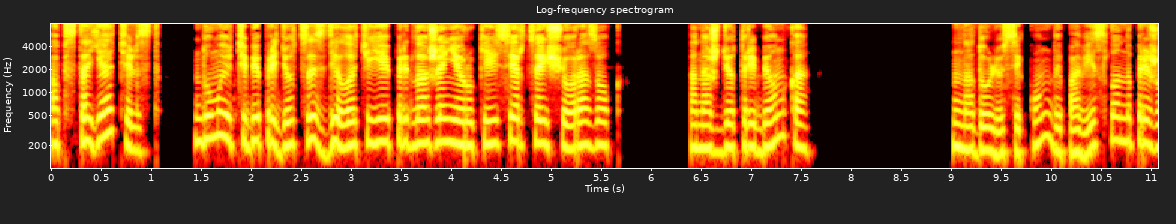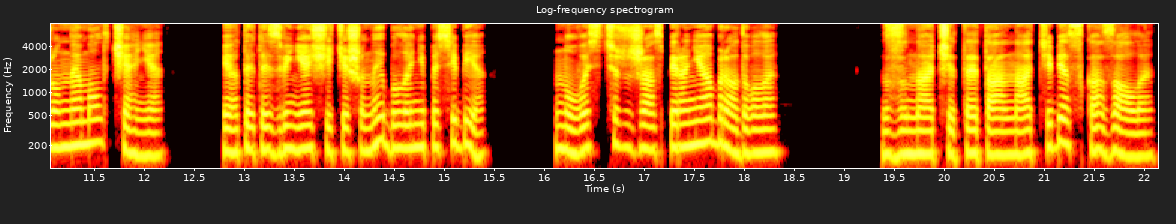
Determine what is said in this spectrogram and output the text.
обстоятельств, думаю, тебе придется сделать ей предложение руки и сердца еще разок. Она ждет ребенка?» На долю секунды повисло напряженное молчание и от этой звенящей тишины было не по себе. Новость Джаспера не обрадовала. «Значит, это она тебе сказала?»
